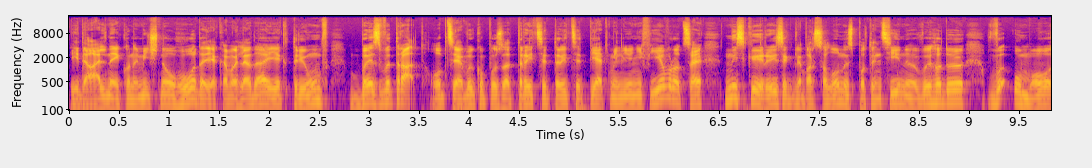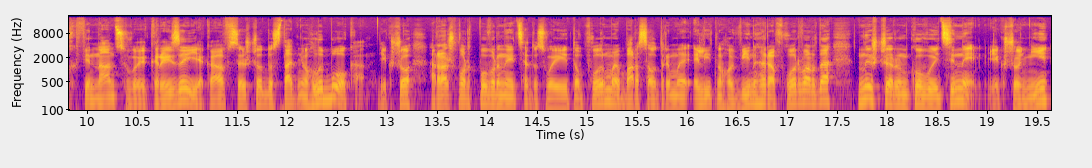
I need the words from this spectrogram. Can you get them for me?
ідеальна економічна угода, яка виглядає як тріумф без витрат. Опція викупу за 30-35 мільйонів євро це низький ризик для Барселони з потенційною вигодою в умовах фінансової кризи, яка все ще достатньо глибока. Якщо Рашфорд повернеться до своєї топ-форми, Барса отримає елітного вінгера форварда нижче ринкової ціни. Якщо ні,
